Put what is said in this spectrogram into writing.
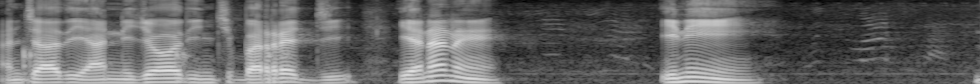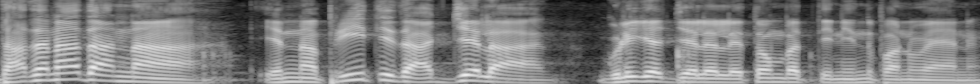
ಅಂಚಾದಿ ಯಾನ್ ನಿಜವಾದ ಇಂಚಿ ಬರ್ರಜ್ಜಿ ಎನನೆ ಇನಿ ದಾದನಾದ ಅನ್ನ ಎನ್ನ ಪ್ರೀತಿದ ಅಜ್ಜೆಲ ಗುಳಿಗಜ್ಜೆಲಲ್ಲೇ ತೊಂಬತ್ತಿನಿಂದ ಪನ್ವೇನು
